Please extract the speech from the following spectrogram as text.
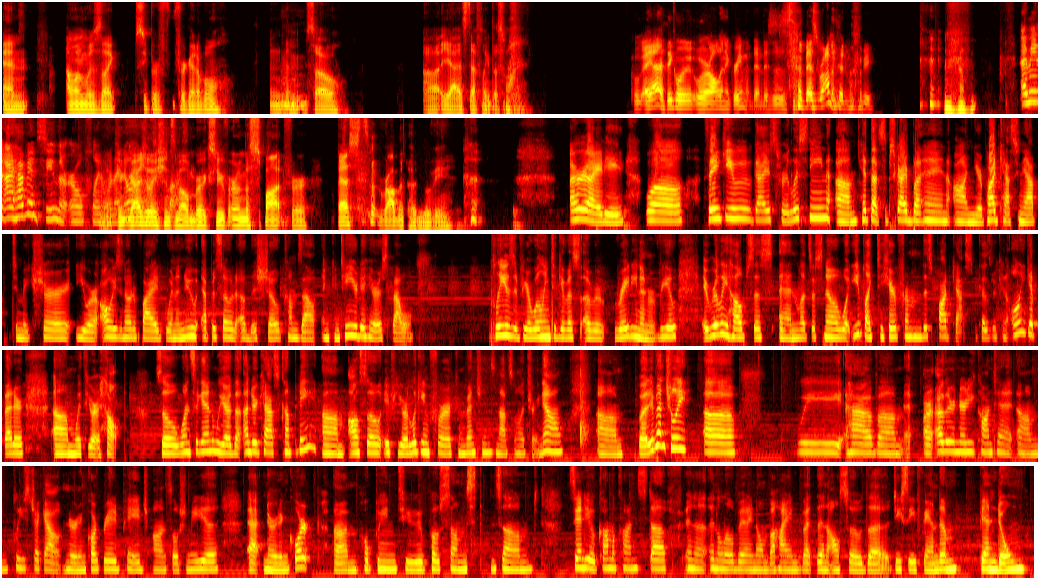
and that one was like super forgettable, and, and Mhm. so uh yeah, it's definitely this one. Cool. Yeah, I think we're we're all in agreement. Then this is the best Robin Hood movie. I mean, I haven't seen the Errol Flynn Yeah, one. I know that congratulations, Mel. Brooks. You've earned the spot for best Robin Hood movie. Alrighty. Well, thank you guys for listening. Um, hit that subscribe button on your podcasting app to make sure you are always notified when a new episode of this show comes out and continue to hear us babble. Please, if you're willing to give us a re- rating and review, it really helps us and lets us know what you'd like to hear from this podcast because we can only get better um, with your help. So once again, we are the Undercast Company. Um, also, if you're looking for conventions, not so much right now, um, but eventually, uh, we have um, our other nerdy content. Um, please check out Nerd Incorporated page on social media at Nerd Incorp. I'm hoping to post some some San Diego Comic Con stuff in a in a little bit. I know I'm behind, but then also the DC fandom fandom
